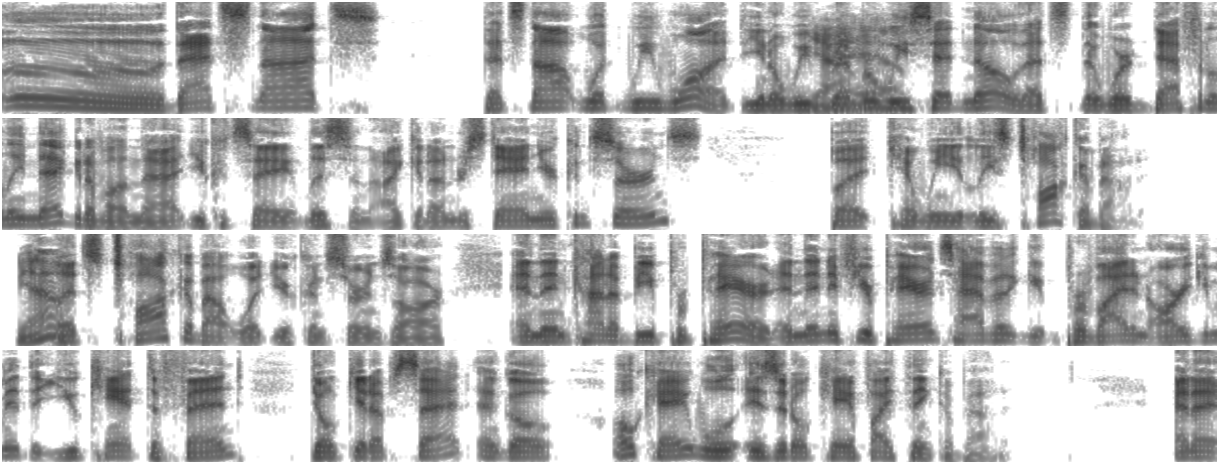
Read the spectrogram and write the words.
oh, that's not that's not what we want. You know, we Yeah, remember yeah. we said no. That's that we're definitely negative on that. You could say, listen, I could understand your concerns, but can we at least talk about it? Yeah. Let's talk about what your concerns are and then kind of be prepared. And then if your parents have a, provide an argument that you can't defend, don't get upset and go, okay, well, is it okay if I think about it? And I,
